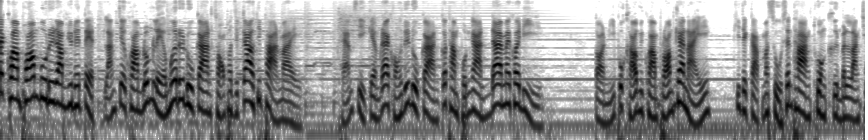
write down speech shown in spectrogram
ช็คความพร้อมบุรีรัมยูไนเต็ดหลังเจอความล้มเหลวเมื่อฤดูกาล 2019 ที่ผ่านมาแถม 4 เกมแรกของฤดูกาลก็ทำผลงานได้ไม่ค่อยดี ตอนนี้พวกเขามีความพร้อมแค่ไหน ที่จะกลับมาสู่เส้นทางทวงคืนบัลลังก์แช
